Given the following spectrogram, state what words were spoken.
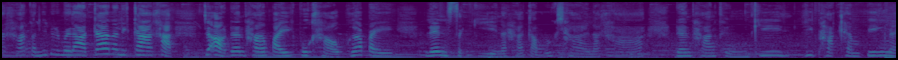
นะคะ ตอนนี้เป็นเวลา9นาฬิกาค่ะ จะออกเดินทางไปภูเขาเพื่อไปเล่นสกีนะคะ กับลูกชายนะคะ เดินทางถึงที่ที่พักแคมปิ้งใน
